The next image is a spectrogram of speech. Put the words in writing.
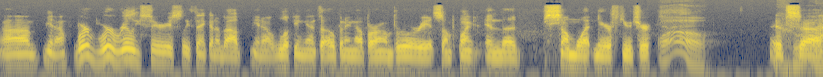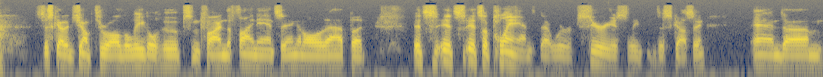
Um, you know, we're we're really seriously thinking about you know looking into opening up our own brewery at some point in the somewhat near future. Whoa! It's cool. uh, it's just got to jump through all the legal hoops and find the financing and all of that, but it's it's it's a plan that we're seriously discussing, and um,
